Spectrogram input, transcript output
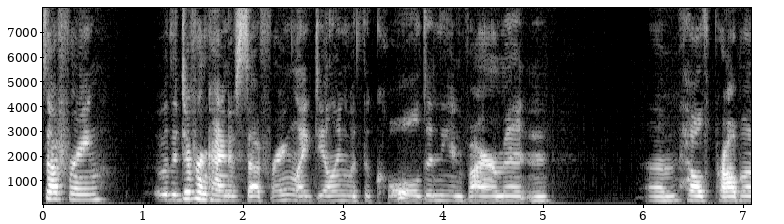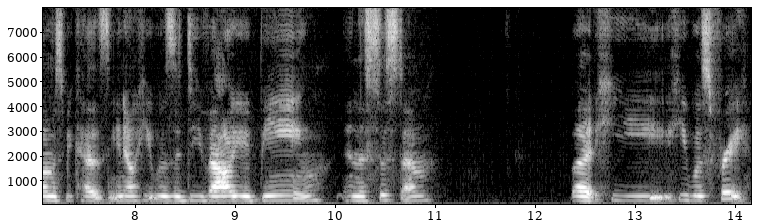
suffering with a different kind of suffering, like dealing with the cold and the environment and um, health problems because, you know, he was a devalued being in the system. But he he was free.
